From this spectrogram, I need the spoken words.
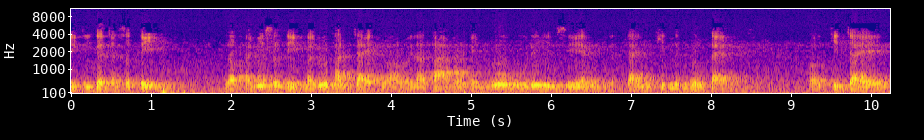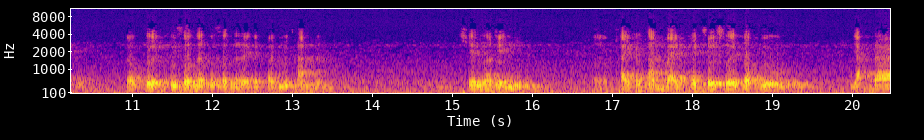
ีลที่เกิดจากสติ เราไปมีสติไปรู้ทันใจของเราเวลาตามองเห็นรูปหูได้ยินเสียงใจมันคิดนึกปรุงแต่งพอจิตใจเราเกิดกุศลอกุศลอะไรก็คอยรู้ทันมันเช่นเราเห็นใครก็ทำแหวนเพชรสวยๆตกอยู่ อยากได้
